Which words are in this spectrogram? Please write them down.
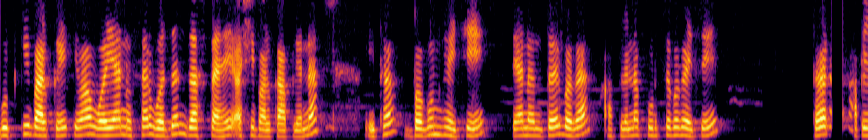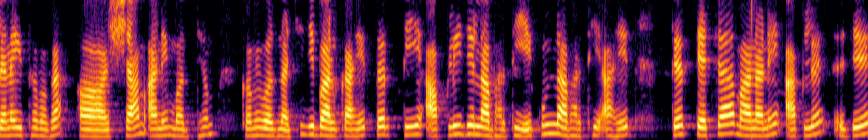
गुटकी बालकं आहे किंवा वयानुसार वजन जास्त आहे अशी बालकं आपल्याला इथं बघून घ्यायची आहे. त्यानंतर बघा आपल्याला पुढचं बघायचं आहे तर आपल्याला इथं बघा श्याम आणि मध्यम कमी वजनाची जी बालकं आहेत तर ती आपली जे लाभार्थी एकूण लाभार्थी आहेत तर त्याच्या मानाने आपले जे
